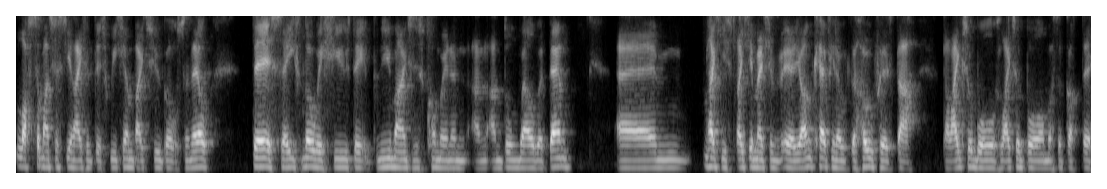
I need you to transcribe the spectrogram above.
lost to Manchester United this weekend by two goals to nil. They're safe, no issues. They, the new managers come in and, and, and done well with them. Um, like you like you mentioned earlier on, Kev, you know, the hope is that the likes of Wolves, likes of Bournemouth have got the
